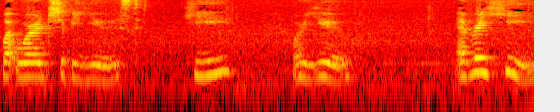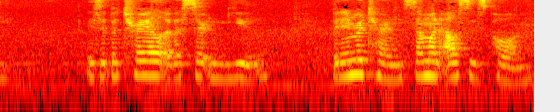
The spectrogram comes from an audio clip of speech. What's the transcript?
what word should be used, he or you. Every he is a betrayal of a certain you, but in return, someone else's poem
